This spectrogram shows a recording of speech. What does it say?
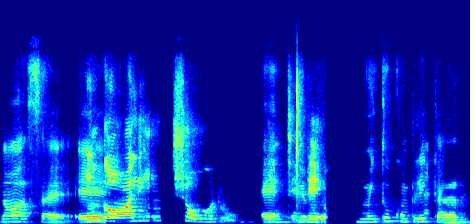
Nossa, é... Engole o choro, é, entendeu? É muito complicado.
